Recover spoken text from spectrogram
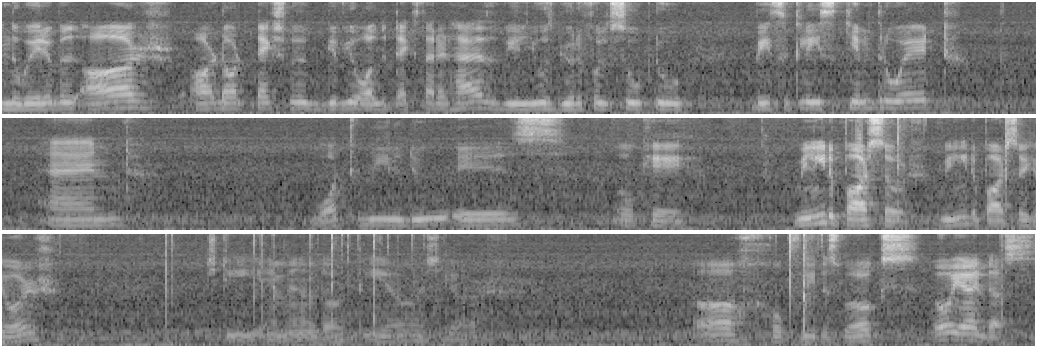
in the variable r r dot text will give you all the text that it has. We'll use beautiful soup to basically skim through it. And what we'll do is okay we need a parser. We need a parser here. HTML html.parser oh hopefully this works. Oh yeah it does.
